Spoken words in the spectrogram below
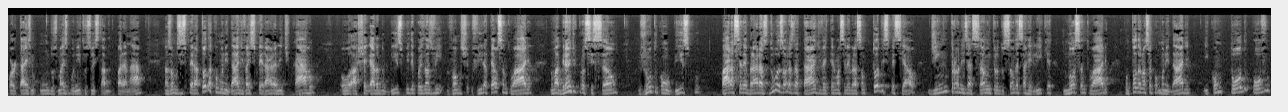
portais um dos mais bonitos do estado do Paraná. Nós vamos esperar, toda a comunidade vai esperar ali de carro ou a chegada do bispo e depois nós vi, vamos vir até o santuário numa grande procissão junto com o bispo para celebrar às duas horas da tarde. Vai ter uma celebração toda especial de intronização, introdução dessa relíquia no santuário, com toda a nossa comunidade e com todo o povo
